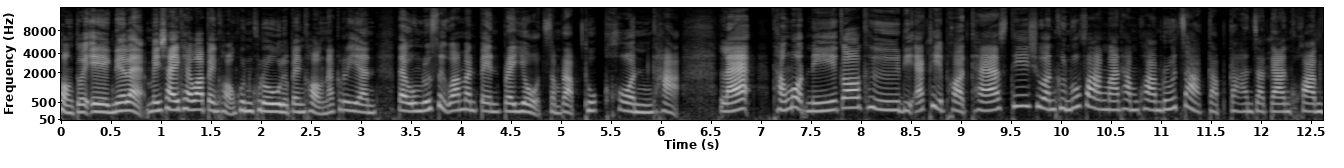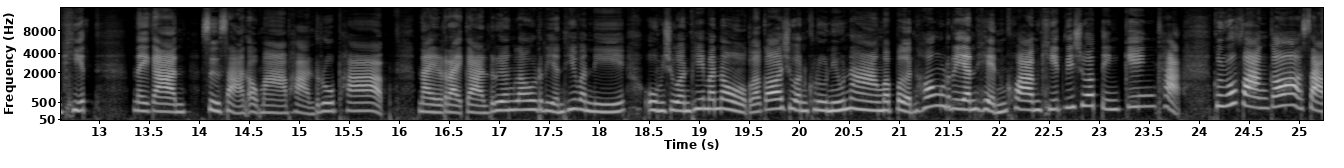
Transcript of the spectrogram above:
ของตัวเองเนี่ยแหละ ไม่ใช่แค่ว่าเป็นของคุณครูหรือเป็นของนักเรียน แต่อุ้มรู้สึกว่ามันเป็นประโยชน์สำหรับทุกคนค่ะ และทั้งหมดนี้ก็คือ The Active Podcast ที่ชวนคุณผู้ฟังมาทำความรู้จักกับการจัดการความคิด ในการสื่อสารออกมาผ่านรูปภาพ ในรายการเรื่องเล่าเรียนที่วันนี้ อุ้มชวนพี่มโนก แล้วก็ชวนครูนิ้วนางมาเปิดห้องเรียนเห็นความคิดวิชวลทิงกิ้งค่ะ คุณผู้ฟังก็สา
